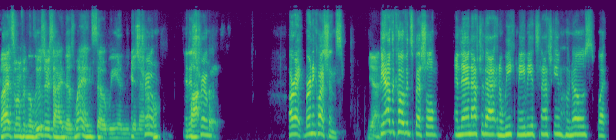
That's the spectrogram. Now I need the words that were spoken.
But someone from the loser side does win, so we and you it's know, true. It is true. twist. All right, burning questions. Yeah. We have the COVID special, and then after that, in a week, maybe it's Snatch Game. Who knows? What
